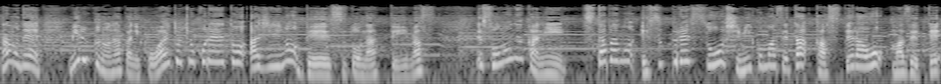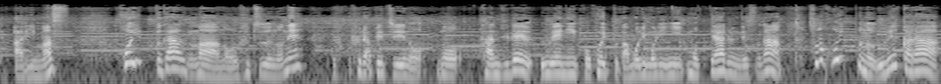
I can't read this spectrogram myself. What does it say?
なので、ミルクの中にホワイトチョコレート味のベースとなっています。で、その中にスタバのエスプレッソを染み込ませたカステラを混ぜてあります。ホイップが、まあ、あの、普通のね、フラペチーノの感じで上にこうホイップがもりもりに盛ってあるんですが、そのホイップの上から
